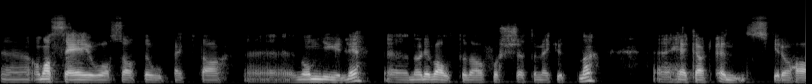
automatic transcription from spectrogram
Og man ser jo også at OPEC da, nå nylig, når de valgte å fortsette med kuttene, helt klart ønsker å ha,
